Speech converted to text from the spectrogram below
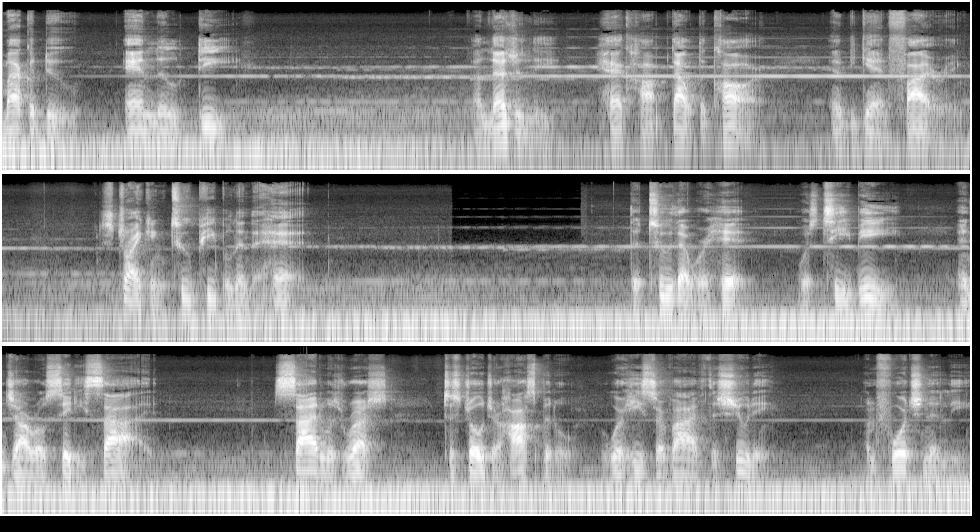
McAdoo, and Lil D. Allegedly, Heck hopped out the car and began firing, striking two people in the head. The two that were hit was TB and Jaro City Side. Side was rushed to Stroger Hospital where he survived the shooting. Unfortunately,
